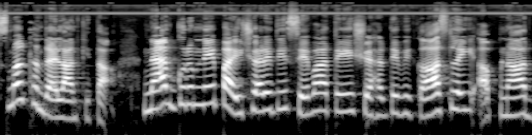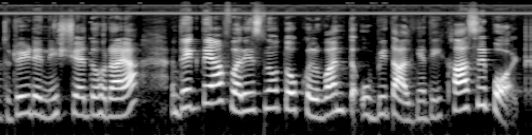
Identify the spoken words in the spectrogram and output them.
ਸਮਰਥਨ ਦਾ ਐਲਾਨ ਕੀਤਾ। ਨੈਵ ਗੁਰਮ ਨੇ ਭਾਈਚਾਰੇ ਦੀ ਸੇਵਾ ਤੇ ਸ਼ਹਿਰ ਦੇ ਵਿਕਾਸ ਲਈ ਆਪਣਾ ਦ੍ਰਿੜ ਨਿਸ਼ਚੈ ਦੁਹਰਾਇਆ। ਦੇਖਦੇ ਹਾਂ ਫਰੀਸਨੋ ਤੋਂ ਕੁਲਵੰਤ ਉਬੀ ਤਾਲੀਆਂ ਦੀ ਖਾਸ ਰਿਪੋਰਟ।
